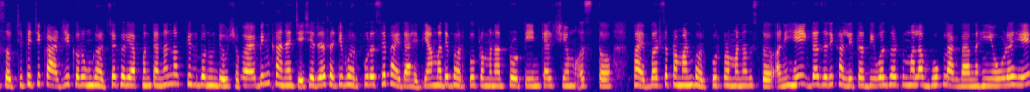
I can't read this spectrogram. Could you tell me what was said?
स्वच्छतेची काळजी करून घरच्या घरी आपण त्यांना नक्कीच बनवून देऊ शकतो. सोयाबीन खाण्याचे शरीरासाठी भरपूर असे फायदे आहेत. यामध्ये भरपूर प्रमाणात प्रोटीन कॅल्शियम असतं. फायबरचं प्रमाण भरपूर प्रमाणात असतं. आणि हे एकदा जरी खाल्ली तर दिवसभर तुम्हाला भूक लागणार नाही. एवढं हे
